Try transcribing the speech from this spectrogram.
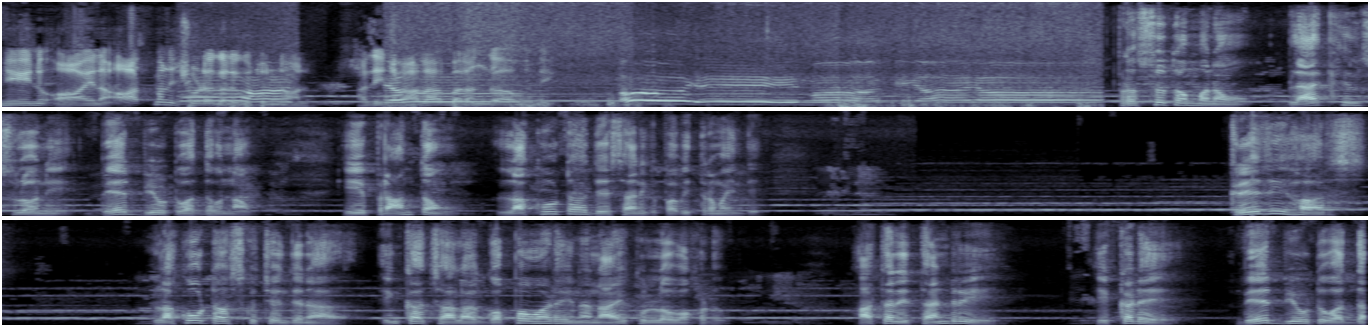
నేను ఆయన ఆత్మని చూడగలుగుతున్నాను అది చాలా బలంగా ఉంది. ప్రస్తుతం మనం బ్లాక్ హిల్స్లోని బేర్ బ్యూట్ వద్ద ఉన్నాం. ఈ ప్రాంతం లకోటా దేశానికి పవిత్రమైంది. క్రేజీ హార్స్ లకోటాస్కు చెందిన ఇంకా చాలా గొప్పవాడైన నాయకుల్లో ఒకడు. అతని తండ్రి ఇక్కడే బేర్ బ్యూట్ వద్ద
